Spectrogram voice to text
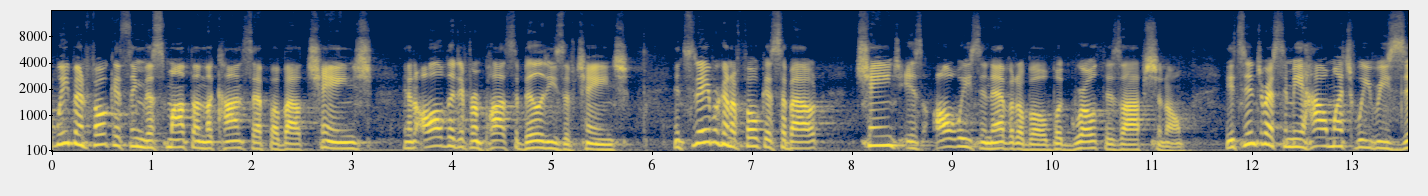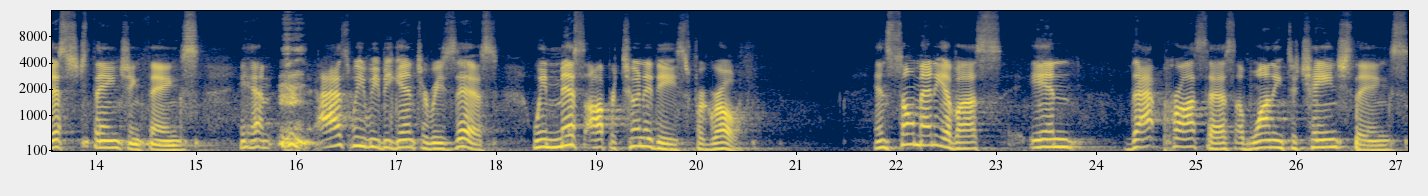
we've been focusing this month on the concept about change and all the different possibilities of change. And today we're going to focus about change is always inevitable, but growth is optional. It's interesting to me how much we resist changing things. And as we, we begin to resist, we miss opportunities for growth. And so many of us, in that process of wanting to change things,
